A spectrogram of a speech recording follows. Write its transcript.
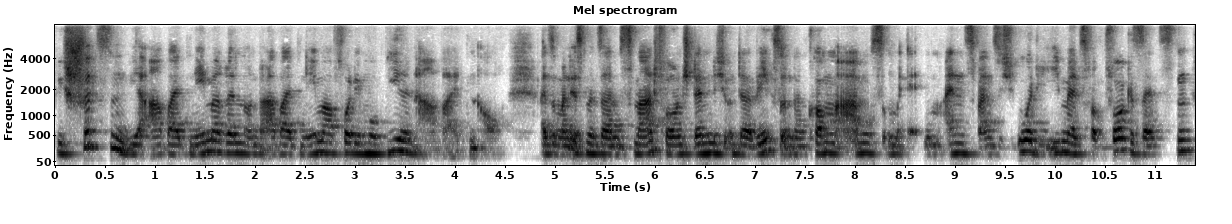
wie schützen wir Arbeitnehmerinnen und Arbeitnehmer vor dem mobilen Arbeiten auch. Also man ist mit seinem Smartphone ständig unterwegs und dann kommen abends um, um 21 Uhr die E-Mails vom Vorgesetzten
